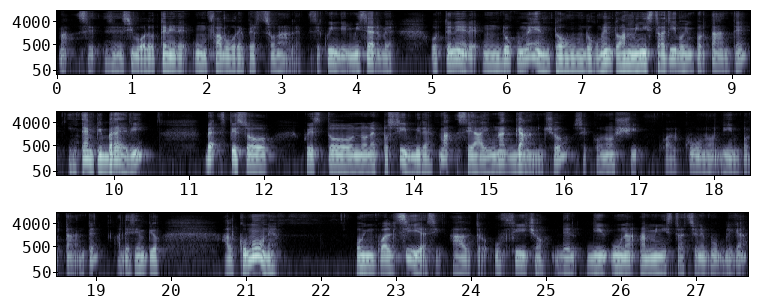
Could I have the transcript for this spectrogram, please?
ma se, se si vuole ottenere un favore personale. Se quindi mi serve ottenere un documento, un documento amministrativo importante in tempi brevi, beh, spesso questo non è possibile, ma se hai un aggancio, se conosci qualcuno di importante, ad esempio al comune o in qualsiasi altro ufficio de, di una amministrazione pubblica,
